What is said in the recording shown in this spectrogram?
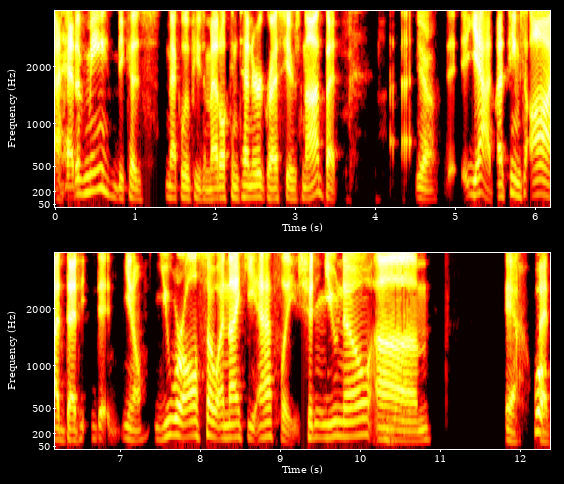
ahead of me because Makhloufi's a medal contender, Gressier's not. But yeah. yeah, that seems odd that, you know you were also a Nike athlete. Shouldn't you know? Um, yeah, Well-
